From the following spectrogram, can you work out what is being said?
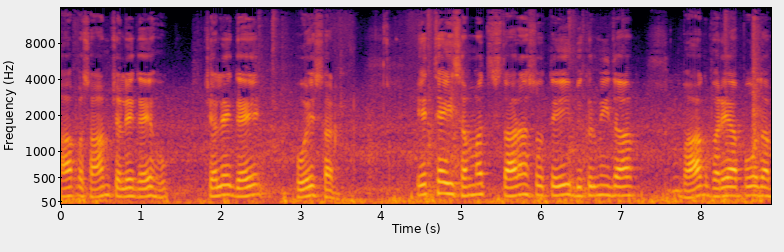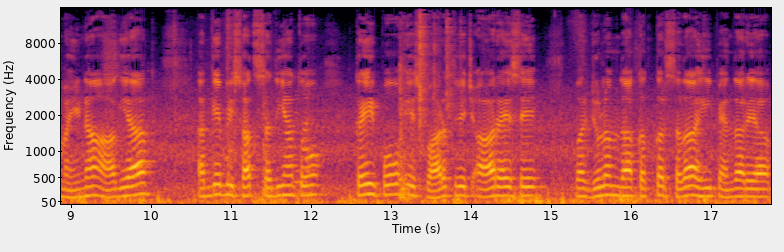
ਆਪ ਅਸਾਮ ਚਲੇ ਗਏ ਹੋ, ਚਲੇ ਗਏ ਹੋਏ ਸਨ। ਇੱਥੇ ਹੀ ਸੰਮਤ 1723 ਬਿਕਰਮੀ ਦਾ ਭਾਗ ਭਰਿਆ ਪੋ ਦਾ ਮਹੀਨਾ ਆ ਗਿਆ। ਅੱਗੇ ਵੀ 7 ਸਦੀਆਂ ਤੋਂ ਕਈ ਪੋ ਇਸ ਭਾਰਤ ਵਿੱਚ ਆ ਰਹੇ ਸੇ। ਪਰ ਜ਼ੁਲਮ ਦਾ ਕੱਕਰ ਸਦਾ ਹੀ ਪੈਂਦਾ ਰਿਹਾ।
